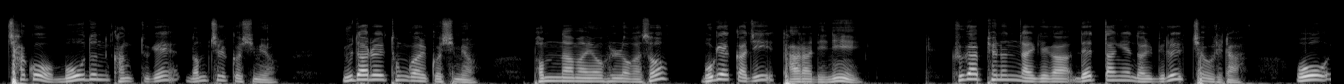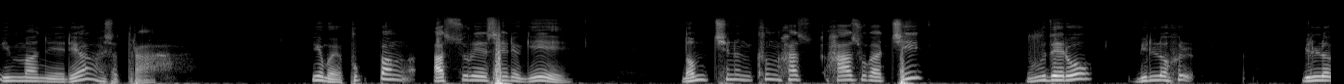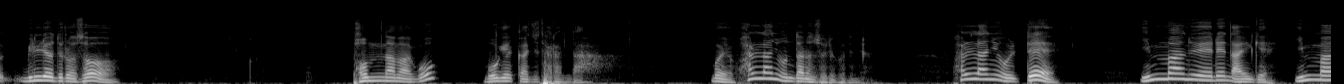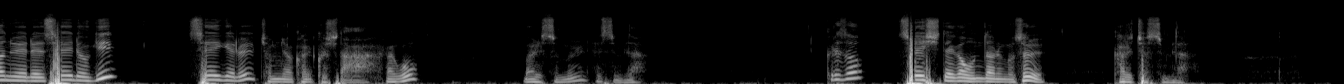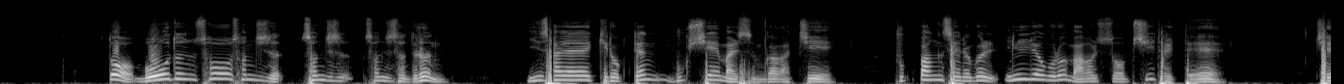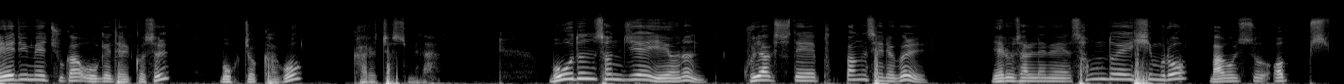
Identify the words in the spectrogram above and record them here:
차고 모든 강둑에 넘칠 것이며 유다를 통과할 것이며 범람하여 흘러가서 목에까지 달하리니 그가 펴는 날개가 내 땅의 넓이를 채우리라. 오 임마누엘이야 하셨더라. 이게 뭐예요? 북방 아수르의 세력이 넘치는 큰 하수, 하수같이 무대로 밀러 흘, 밀려, 밀려들어서 범람하고 목에까지 달한다. 뭐예요? 환란이 온다는 소리거든요. 환란이 올 때 임마누엘의 날개, 임마누엘의 세력이 세계를 점령할 것이다. 라고 말씀을 했습니다. 그래서 새 시대가 온다는 것을 가르쳤습니다. 또 모든 소선지자, 선지, 선지서들은 이사야에 기록된 묵시의 말씀과 같이 북방 세력을 인력으로 막을 수 없이 될 때에 재림의 주가 오게 될 것을 목적하고 가르쳤습니다. 모든 선지의 예언은 구약시대의 북방 세력을 예루살렘의 성도의 힘으로 막을 수 없이,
